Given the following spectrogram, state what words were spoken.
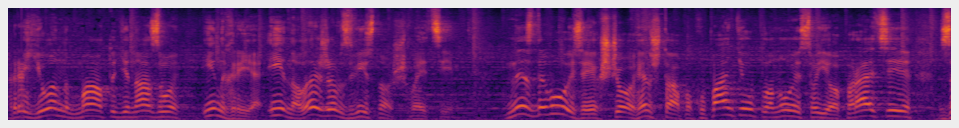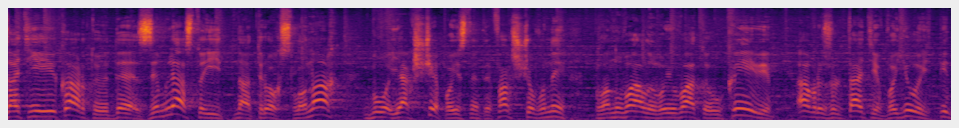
Регіон мав тоді назву Інгрія і належав, звісно, Швеції. Не здивуюся, якщо генштаб окупантів планує свої операції за тією картою, де земля стоїть на трьох слонах. Бо як ще пояснити факт, що вони планували воювати у Києві, а в результаті воюють під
